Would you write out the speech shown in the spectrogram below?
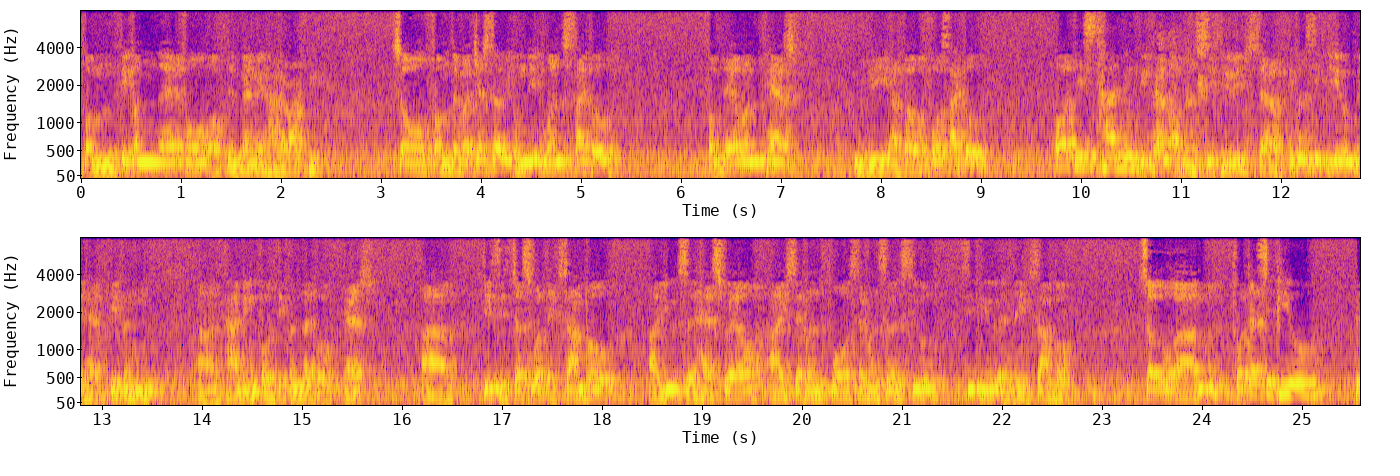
from different level of the memory hierarchy. So from the register, you need one cycle. From the L1 cache, maybe about four cycles. All this timing depends on the CPU itself. Different CPU may have different uh, timing for different level of cache. Uh, this is just one example. I use a Haswell i7-4770 CPU as an example. So um, for that CPU, the,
